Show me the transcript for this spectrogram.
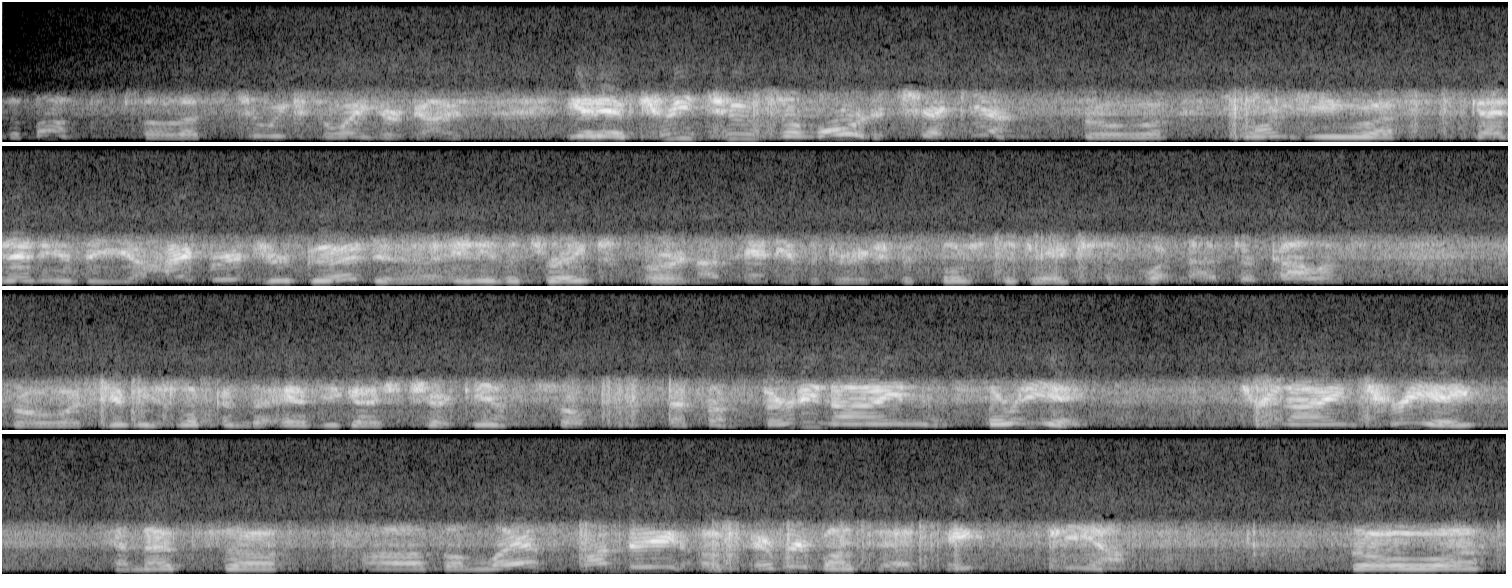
the month. So that's two weeks away here, guys. You have three tubes or more to check in. So uh, as long as you uh, got any of the uh, hybrids, you're good. Uh, any of the drakes, or not any of the drakes, but most of the drakes and whatnot, they're Collins. So uh, Jimmy's looking to have you guys check in. So that's on 3938, 3938, and that's uh, uh, the last Monday of every month at 8 p.m. So uh,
